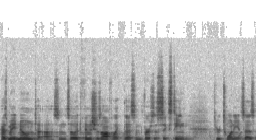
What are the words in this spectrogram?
has made known to us. And so it finishes off like this in verses 16 through 20. It says,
